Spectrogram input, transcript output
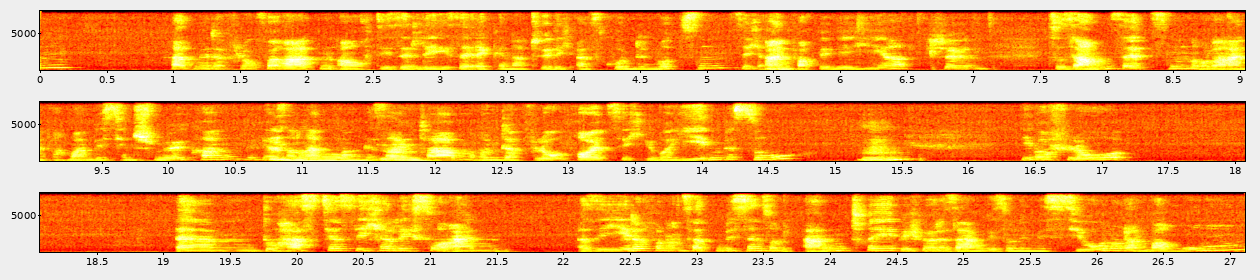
hat mir der Flo verraten, auch diese Leseecke natürlich als Kunde nutzen, sich Mhm. einfach wie wir hier schön zusammensetzen oder einfach mal ein bisschen schmökern, wie wir es am Genau, Anfang gesagt ja. haben. Und der Flo freut sich über jeden Besuch. Mhm. Lieber Flo, ähm, du hast ja sicherlich so ein, also jeder von uns hat ein bisschen so einen Antrieb, ich würde sagen wie so eine Mission oder ein Warum,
